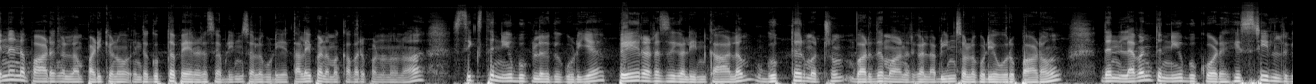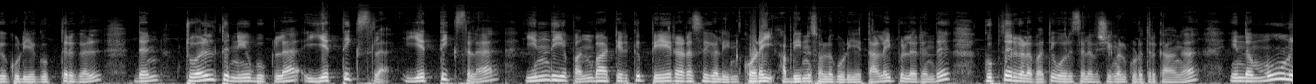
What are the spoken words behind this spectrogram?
என்னென்ன பாடங்கள்லாம் படிக்கணும் இந்த குப்த பேரரசு அப்படின்னு சொல்லக்கூடிய தலைப்பை நம்ம கவர் பண்ணணும்னா சிக்ஸ்த்து நியூ புக்கில் இருக்கக்கூடிய பேரரசுகளின் காலம் குப்தர் மற்றும் வர்தமானர்கள் அப்படின்னு சொல்லக்கூடிய ஒரு பாடம். தென் லெவன்த்து நியூ புக்கோட ஹிஸ்ட்ரியில் இருக்கக்கூடிய குப்தர்கள் தென் டுவெல்த்து நியூ புக்கில் எத்திக்ஸில் எத்திக்ஸில் இந்திய பண்பாட்டிற்கு பேரரசுகளின் கொடை அப்படின்னு சொல்லக்கூடிய தலைப்பிலிருந்து குப்தர்களை பற்றி ஒரு சில விஷயங்கள் கொடுத்துருக்காங்க. இந்த மூணு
